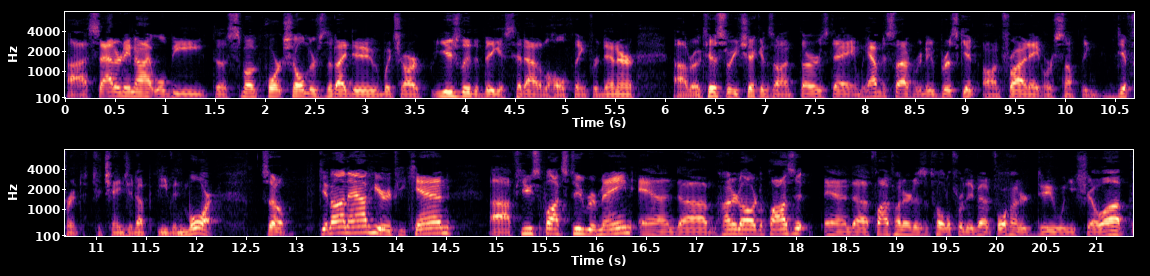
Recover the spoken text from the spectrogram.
Uh, Saturday night will be the smoked pork shoulders that I do, which are usually the biggest hit out of the whole thing for dinner. Uh, rotisserie chickens on Thursday, and we haven't decided if we're going to do brisket on Friday or something different to change it up even more. So get on out here if you can. Uh, a few spots do remain, and uh, $100 deposit, and uh, 500 is the total for the event. 400 due when you show up.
